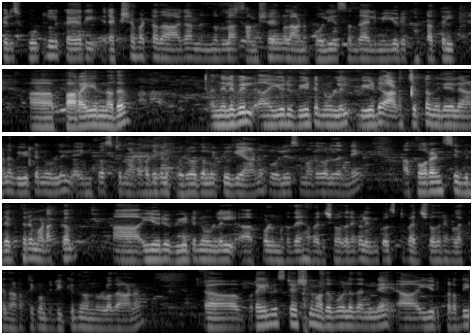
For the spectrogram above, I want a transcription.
ഈ ഒരു സ്കൂട്ടറിൽ കയറി രക്ഷപ്പെട്ടതാകാം എന്നുള്ള സംശയങ്ങളാണ് പോലീസ് എന്തായാലും ഈ ഒരു ഘട്ടത്തിൽ പറയുന്നത്. നിലവിൽ ഈ ഒരു വീട്ടിനുള്ളിൽ വീട് അടച്ചിട്ട നിലയിലാണ് വീട്ടിനുള്ളിൽ ഇൻക്വസ്റ്റ് നടപടികൾ പുരോഗമിക്കുകയാണ്. പോലീസും അതുപോലെ തന്നെ ഫോറൻസിക് വിദഗ്ധരുമടക്കം ഈ ഒരു വീട്ടിനുള്ളിൽ ഇപ്പോൾ മൃതദേഹ പരിശോധനകൾ ഇൻക്വസ്റ്റ് പരിശോധനകളൊക്കെ നടത്തിക്കൊണ്ടിരിക്കുന്നു എന്നുള്ളതാണ്. റെയിൽവേ സ്റ്റേഷനും അതുപോലെ തന്നെ ഈ ഒരു പ്രതി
